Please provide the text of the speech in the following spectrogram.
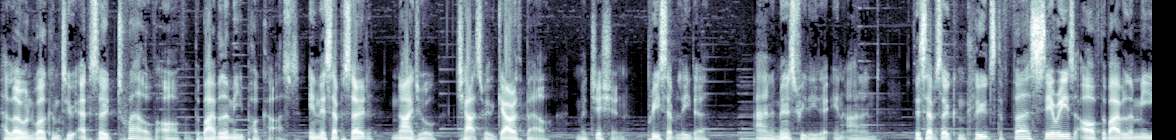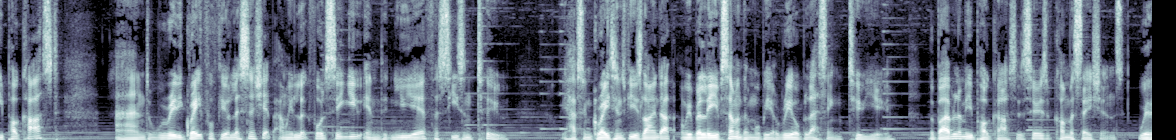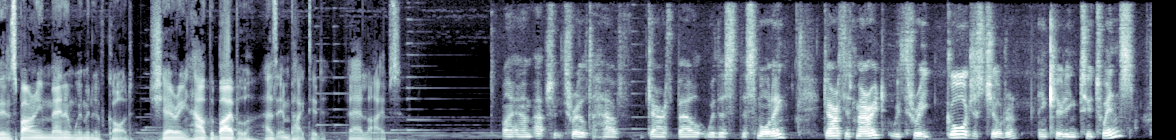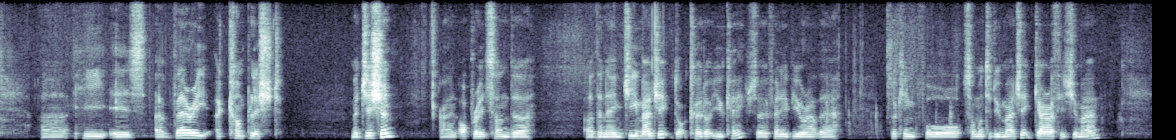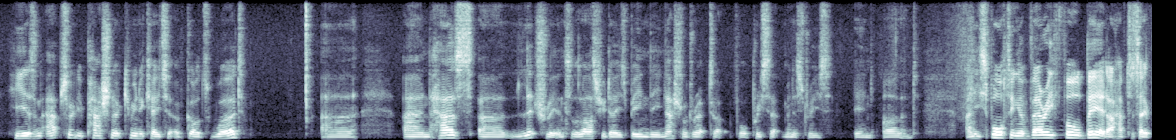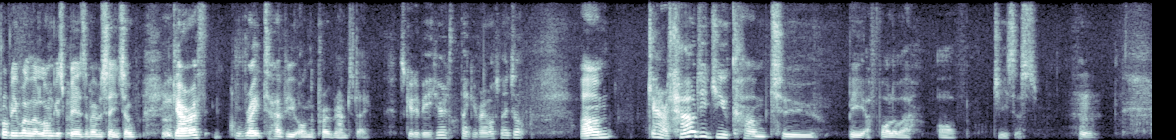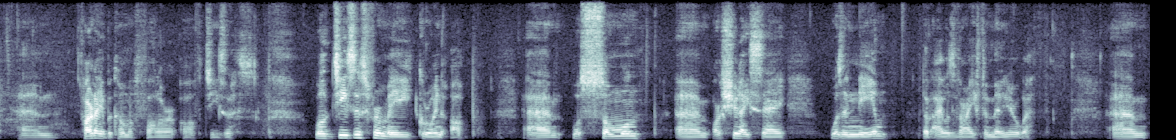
Hello and welcome to episode 12 of the Bible and Me podcast. In this episode, Nigel chats with Gareth Bell, magician, precept leader, and ministry leader in Ireland. This episode concludes the first series of the Bible and Me podcast, and we're really grateful for your listenership, and we look forward to seeing you in the new year for season two. We have some great interviews lined up, and we believe some of them will be a real blessing to you. The Bible and Me podcast is a series of conversations with inspiring men and women of God, sharing how the Bible has impacted their lives. I am absolutely thrilled to have Gareth Bell with us this morning. Gareth is married with three gorgeous children, including two twins. Uh, he is a very accomplished magician and operates under uh, the name gmagic.co.uk. So if any of you are out there looking for someone to do magic, Gareth is your man. He is an absolutely passionate communicator of God's word uh, and has uh, literally, until the last few days, been the national director for Precept Ministries in Ireland. And he's sporting a very full beard, I have to say, probably one of the longest beards I've ever seen. So, Gareth, great to have you on the programme today. It's good to be here. Thank you very much, Nigel. Um, Gareth, how did you come to be a follower of Jesus? Hmm. Um, how did I become a follower of Jesus? Well, Jesus for me growing up um, was someone, um, or should I say, was a name that I was very familiar with. Um,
